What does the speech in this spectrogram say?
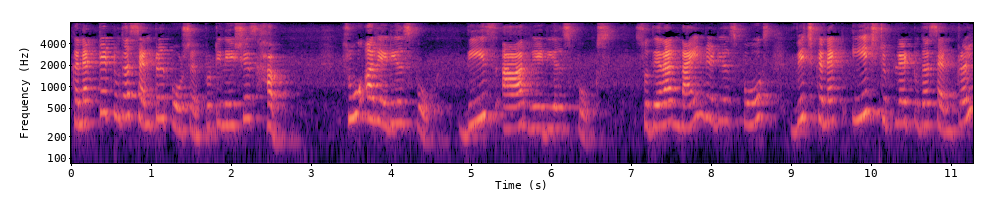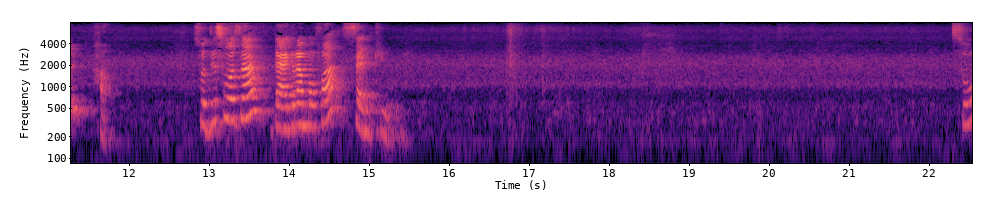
connected to the central portion, proteinaceous hub, through a radial spoke. These are radial spokes. So there are nine radial spokes which connect each triplet to the central hub. So this was a diagram of a centriole. So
